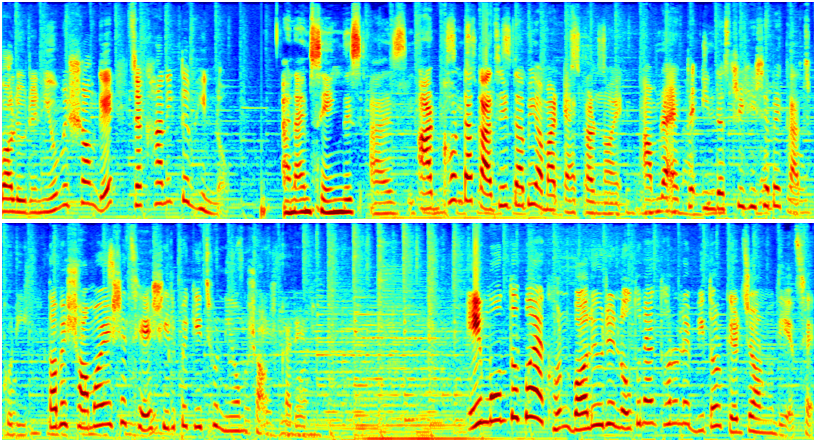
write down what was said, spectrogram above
বলিউডের নিয়মের সঙ্গে যা খানিকটা ভিন্ন। And I'm saying this as আট ঘণ্টা কাজের দাবি আমার একার নয়। আমরা একটা ইন্ডাস্ট্রি হিসেবে কাজ করি। তবে সময় এসেছে শিল্পে কিছু নিয়ম সংস্কারের। এই মন্তব্য এখন বলিউডে নতুন এক ধরনের বিতর্কের জন্ম দিয়েছে।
